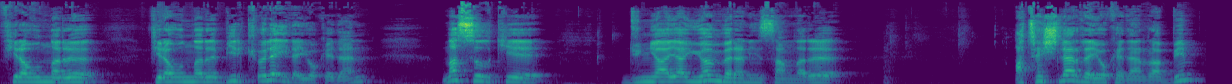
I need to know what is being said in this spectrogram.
Firavunları Firavunları bir köle ile yok eden, nasıl ki dünyaya yön veren insanları ateşlerle yok eden Rabbim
